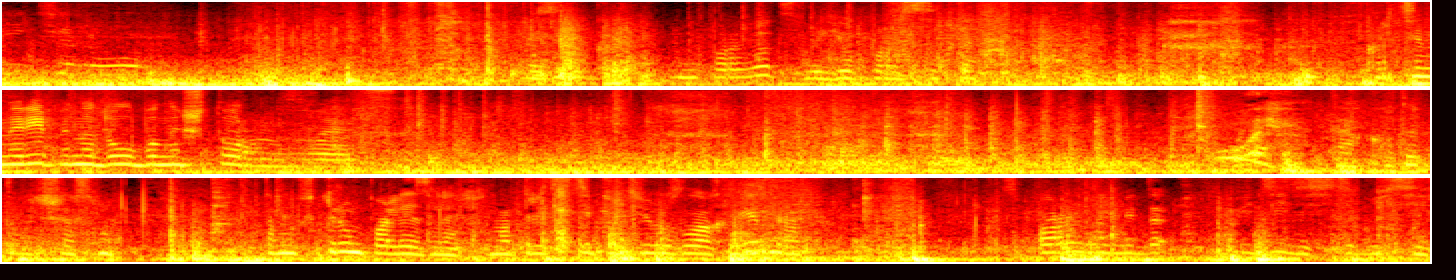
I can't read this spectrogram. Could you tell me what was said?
ветерок. Резинка не порвется в ее красота. Картина Репина «Долбанный шторм» называется. Ой, так, вот это вот сейчас мы... Там мы в трюм полезли на 35 узлах ветра порывами до 55.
